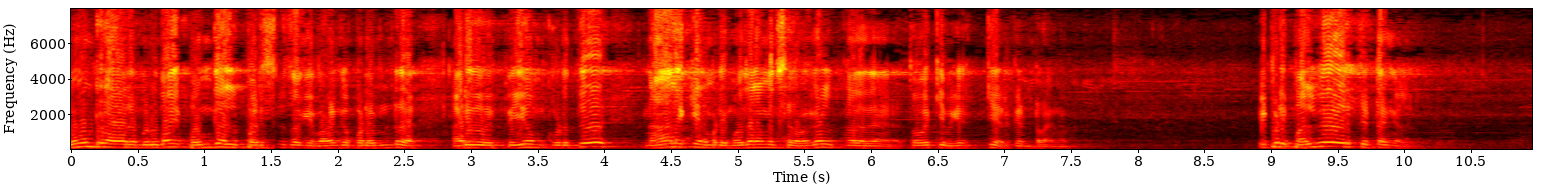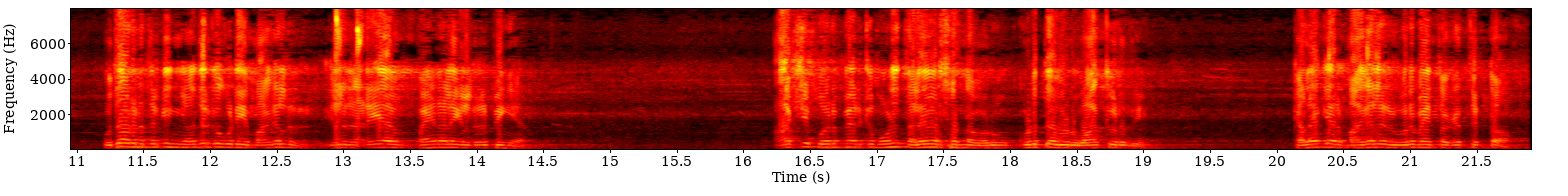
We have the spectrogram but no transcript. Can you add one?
மூன்றாயிரம் ரூபாய் பொங்கல் பரிசு தொகை வழங்கப்படும் என்ற அறிவிப்பையும் கொடுத்து நாளைக்கு நம்முடைய முதலமைச்சர் அவர்கள் அதை துவக்கி வைக்க இருக்கின்றாங்க. இப்படி பல்வேறு திட்டங்கள். உதாரணத்திற்கு இங்க வந்திருக்கக்கூடிய மகளிர் இல்ல நிறைய பயனாளிகள் இருப்பீங்க. ஆட்சி பொறுப்பேற்கும் போது தலைவர் சொன்ன ஒரு கொடுத்த ஒரு வாக்குறுதி. கலைஞர் மகளிர் உரிமை தொகை திட்டம்.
